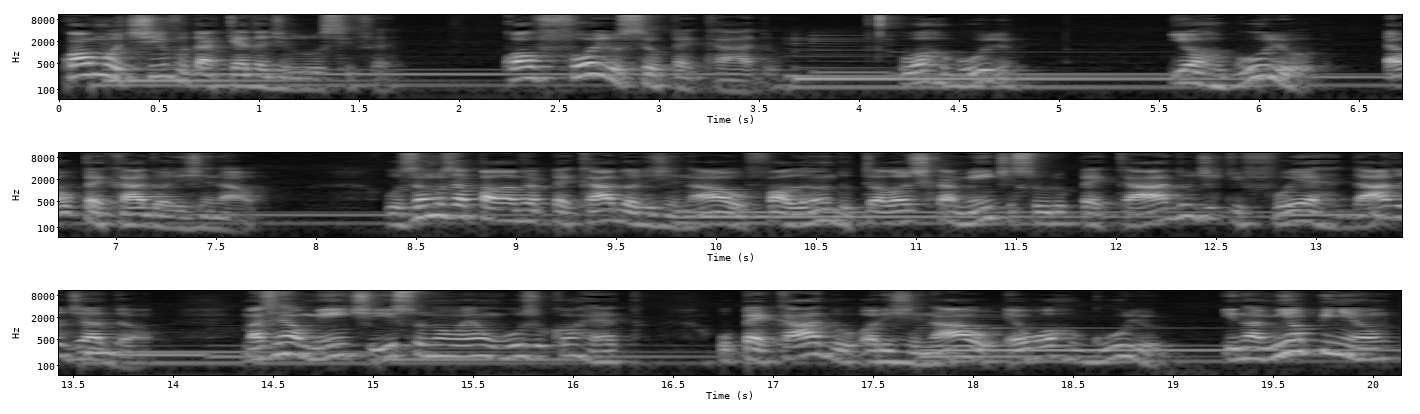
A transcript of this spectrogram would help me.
Qual o motivo da queda de Lúcifer? Qual foi o seu pecado? O orgulho. E orgulho é o pecado original. Usamos a palavra pecado original falando teologicamente sobre o pecado de que foi herdado de Adão, mas realmente isso não é um uso correto. O pecado original é o orgulho, e na minha opinião,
